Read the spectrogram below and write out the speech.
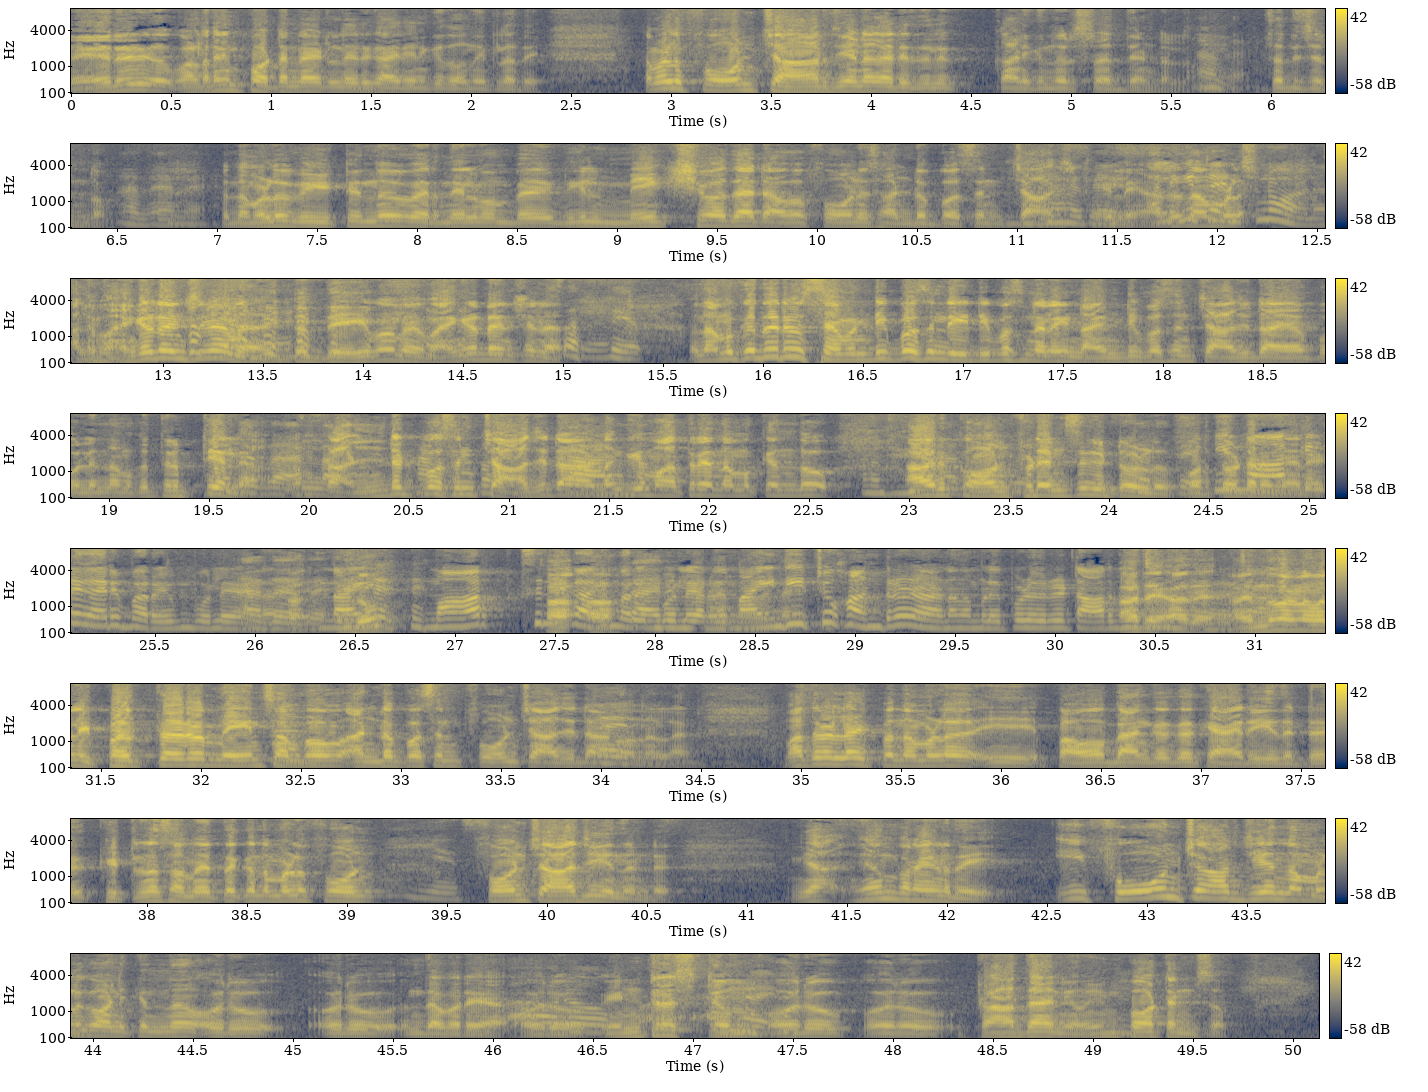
വേറൊരു വളരെ ഇമ്പോർട്ടന്റ് ആയിട്ടുള്ള ഒരു കാര്യം എനിക്ക് തോന്നിയിട്ടുള്ളത്. നമ്മൾ ഫോൺ ചാർജ് ചെയ്യണ കാര്യത്തിൽ കാണിക്കുന്ന ഒരു ശ്രദ്ധ ഉണ്ടല്ലോ ശ്രദ്ധിച്ചിട്ടുണ്ടോ? ഇപ്പൊ നമ്മൾ വീട്ടിൽ നിന്ന് വരുന്നതിന് മുമ്പേ will make sure that our phone is hundred percent charge ഇല്ലേ? അത് നമ്മൾ അത് അല്ല ഭയങ്കര ടെൻഷനാണ് ഇത് ദൈവമേ ഭയങ്കര ടെൻഷനാണ് നമുക്കിതൊരു സെവന്റി പെർസെന്റ് എയ്റ്റി പെർസെന്റ് അല്ലെങ്കിൽ നയന്റി പെർസെന്റ് ചാർജ്ഡ് ആയാൽ പോലും നമുക്ക് തൃപ്തിയല്ല. നമുക്ക് ഹൺഡ്രഡ് പെർസെന്റ് ചാർജ്ഡ് ആണെങ്കിൽ മാത്രമേ നമുക്ക് എന്തോ ആ ഒരു കോൺഫിഡൻസ് കിട്ടുള്ളൂ പുറത്തോട്ട് ഇറങ്ങാൻ മാർക്സിന്റെ കാര്യം പറയും പോലെയാണ് നയന്റി ടു ഹൺഡ്രഡ് ആണ് നമ്മൾ ഒരു ടാർഗറ്റ് അതെ എന്ന് പറഞ്ഞ പോലെ ഇപ്പോഴത്തെ ഒരു മെയിൻ സംഭവം ഹൺഡ്രഡ് പെർസെന്റ് ഫോൺ ചാർജ്ഡ് ആണോ എന്നുള്ളത്. മാത്രമല്ല ഇപ്പൊ നമ്മൾ ഈ പവർ ബാങ്ക് ഒക്കെ ക്യാരി ചെയ്തിട്ട് കിട്ടുന്ന സമയത്തൊക്കെ നമ്മൾ ഫോൺ ഫോൺ ചാർജ് ചെയ്യുന്നുണ്ട്. ഞാൻ പറയണതേ ഈ ഫോൺ ചാർജ് ചെയ്യാൻ നമ്മൾ കാണിക്കുന്ന ഒരു ഒരു എന്താ പറയാ ഒരു ഇൻട്രസ്റ്റും ഒരു ഒരു പ്രാധാന്യവും ഇമ്പോർട്ടൻസും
